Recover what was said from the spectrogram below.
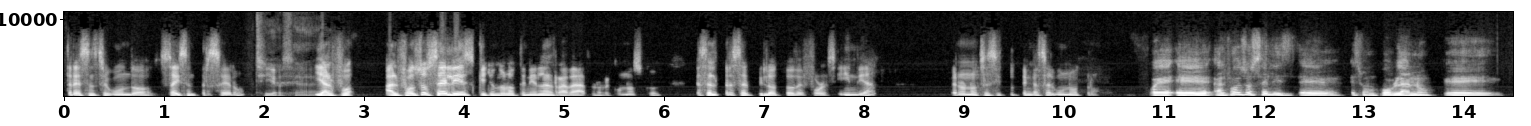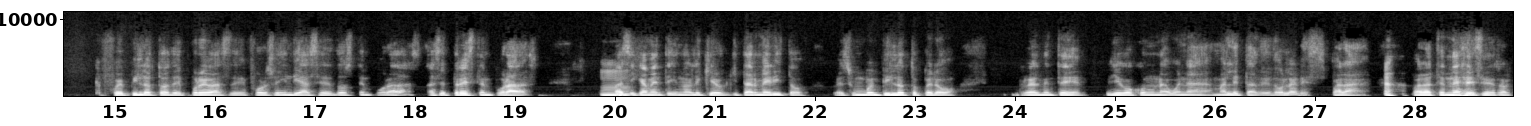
tres en segundo, seis en tercero. Sí, o sea. Y Alfonso Celis, que yo no lo tenía en el radar, lo reconozco, es el tercer piloto de Force India, pero no sé si tú tengas algún otro. Fue eh, Alfonso Celis, eh, es un poblano que, fue piloto de pruebas de Force India hace dos temporadas, hace tres temporadas. Mm. Básicamente, no le quiero quitar mérito, es un buen piloto, pero realmente llegó con una buena maleta de dólares para, para tener ese error.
